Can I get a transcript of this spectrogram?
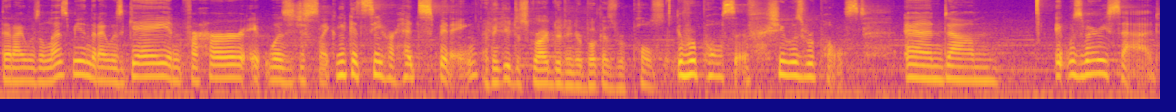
that I was a lesbian, that I was gay, and for her, it was just like you could see her head spinning. I think you described it in your book as repulsive. Repulsive. She was repulsed, and. Um, it was very sad.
